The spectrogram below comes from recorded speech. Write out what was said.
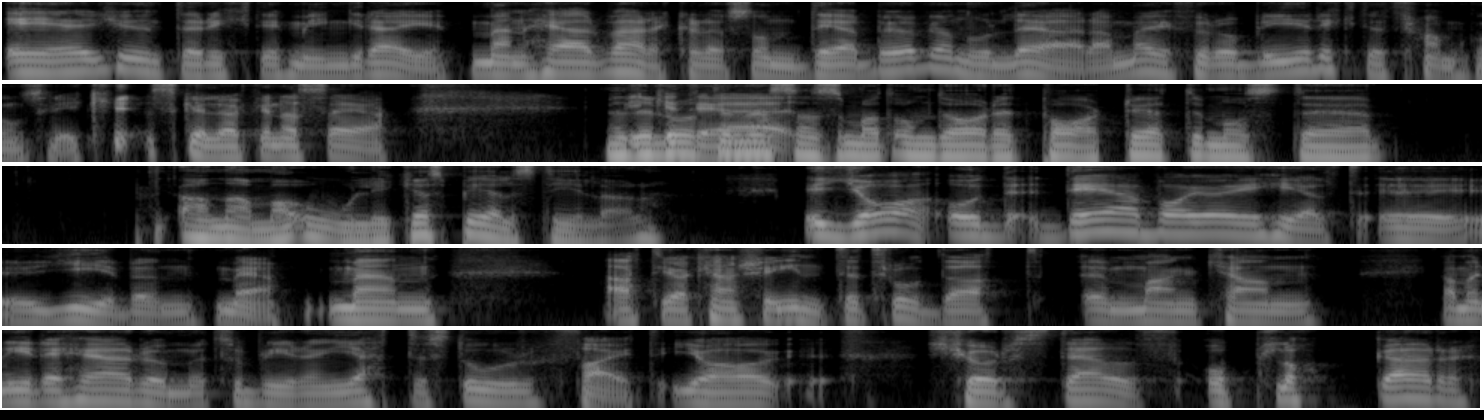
är ju inte riktigt min grej. Men här verkar det som det behöver jag nog lära mig för att bli riktigt framgångsrik skulle jag kunna säga. Men det låter är- nästan som att om du har ett party att du måste anamma olika spelstilar. Ja, och det var jag ju helt eh, given med. Men att jag kanske inte trodde att eh, man kan... Ja, men i det här rummet så blir det en jättestor fight. Jag kör stealth och plockar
